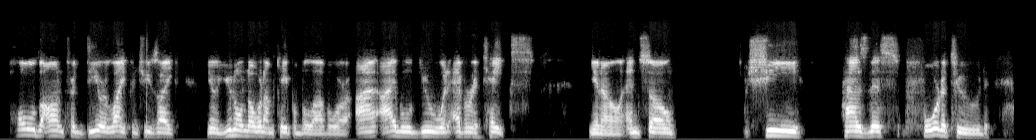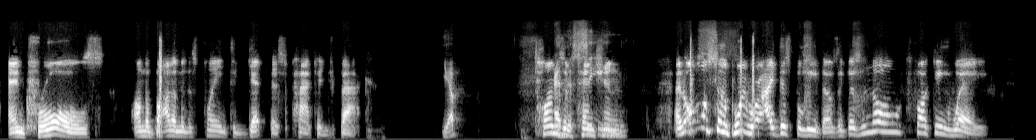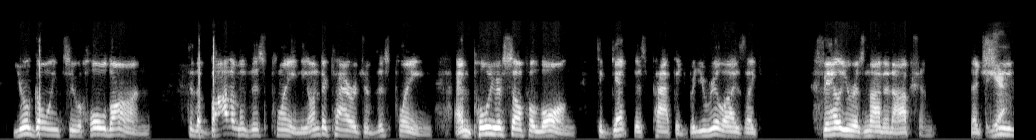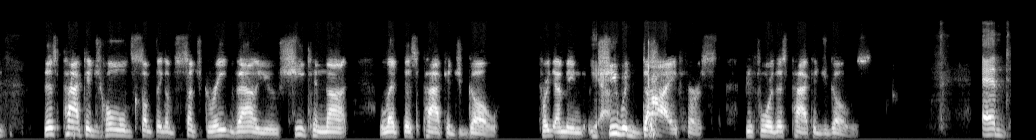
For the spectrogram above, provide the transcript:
hold on for dear life, and she's like, you know, you don't know what I'm capable of, or I, I will do whatever it takes, you know. And so she has this fortitude and crawls on the bottom of this plane to get this package back. Yep tons and of tension, scene. And almost to the point where I disbelieved. I was like, "There's no fucking way you're going to hold on to the bottom of this plane, the undercarriage of this plane, and pull yourself along to get this package." But you realize, like, failure is not an option. That she. Yeah. this package holds something of such great value. She cannot let this package go. For I mean, Yeah. she would die first before this package goes. and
